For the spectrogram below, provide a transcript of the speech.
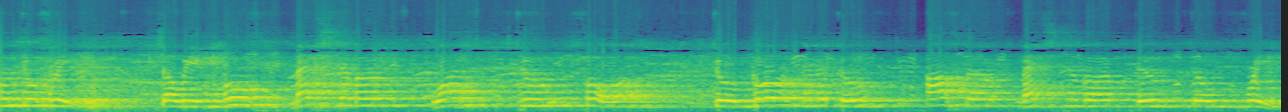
two, two, three. So we move maximum one, two, four to court number two after match number two, two, three.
